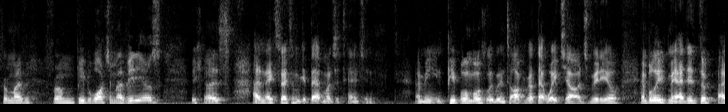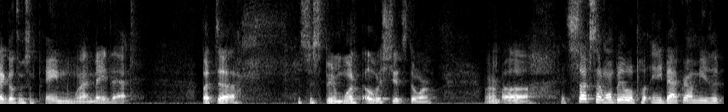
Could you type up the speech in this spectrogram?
from my from people watching my videos because I didn't expect them to get that much attention. I mean, people have mostly been talking about that weight challenge video, and believe me, I did. Th- I go through some pain when I made that, but uh, it's just been one hell of a shitstorm. Um, uh, it sucks I won't be able to put any background music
